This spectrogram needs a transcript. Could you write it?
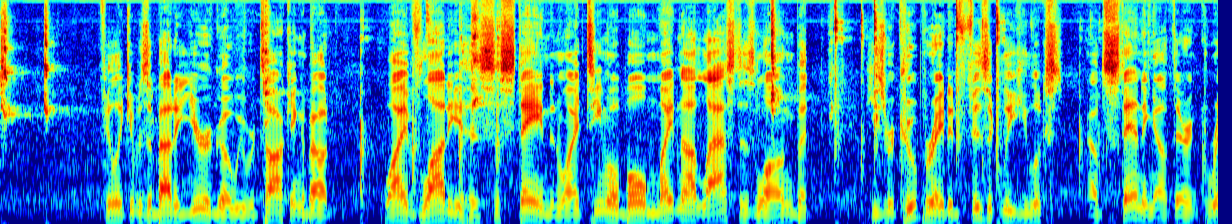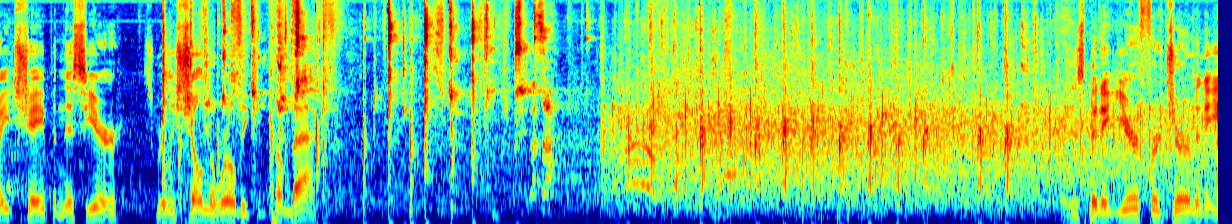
I feel like it was about a year ago we were talking about why Vladi has sustained and why Timo Boll might not last as long, but he's recuperated physically. He looks outstanding out there in great shape, and this year he's really shown the world he can come back. Has been a year for Germany.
